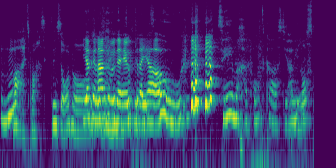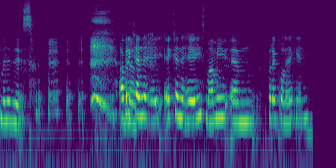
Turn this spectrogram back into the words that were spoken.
Mhm. wow, jetzt machen sie das auch noch. Ja, genau, so bei den So Eltern. das- Ja, oh. Sie machen einen Podcast. Ja, wie lässt man denn das? Aber ich kenne, ein- ich kenne eine Mami ähm, von einer Kollegin,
